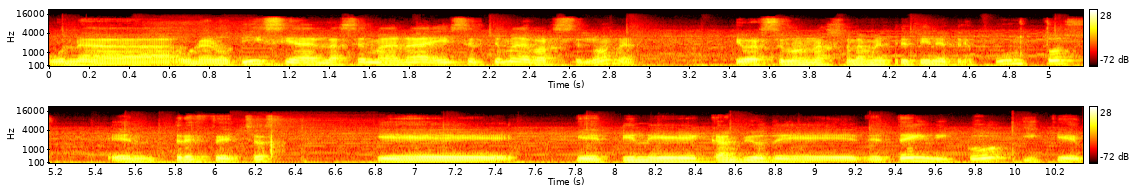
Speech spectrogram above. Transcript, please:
una, noticia en la semana es el tema de Barcelona, que Barcelona solamente tiene tres puntos en tres fechas, que, tiene cambio de, técnico y que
